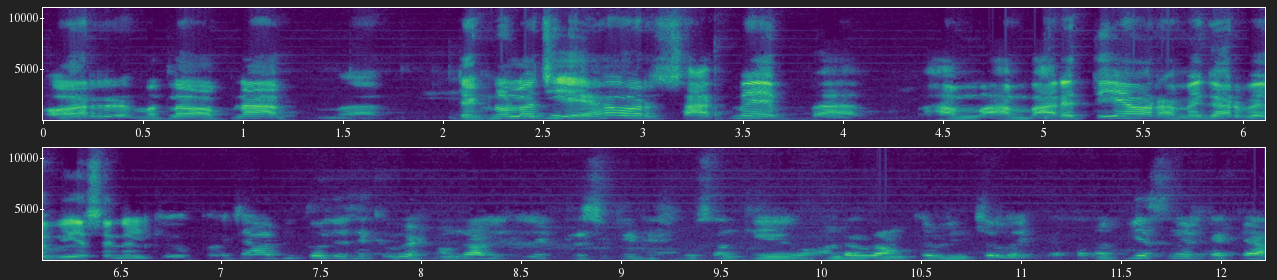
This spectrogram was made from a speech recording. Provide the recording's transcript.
और मतलब अपना टेक्नोलॉजी है और साथ में हम हम भारतीय हैं और हमें गर्व है बीएसएनएल के ऊपर। अच्छा अभी तो जैसे कि वेस्ट बंगाल इलेक्ट्रिसिटी डिस्ट्रीब्यूशन की अंडरग्राउंड केबलिंग चल रही है तो बीएसएनएल का क्या?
